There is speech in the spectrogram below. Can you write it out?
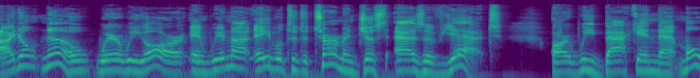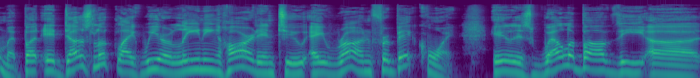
I don't know where we are, and we're not able to determine just as of yet are we back in that moment. But it does look like we are leaning hard into a run for Bitcoin. It is well above the uh,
